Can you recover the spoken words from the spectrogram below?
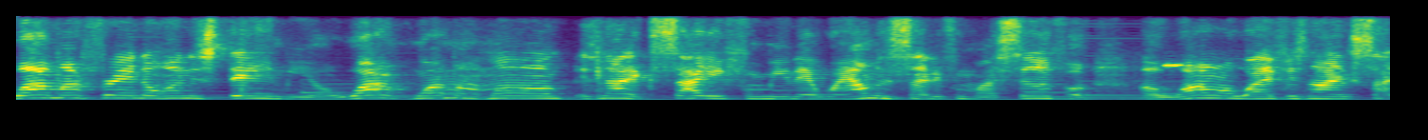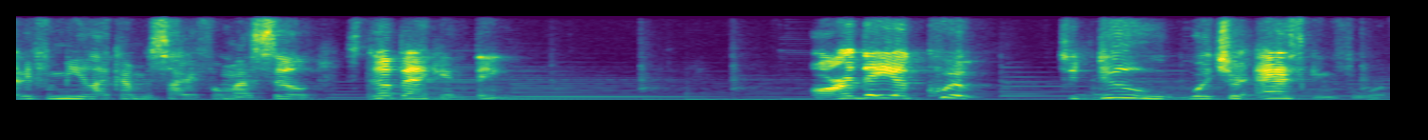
why my friend don't understand me or why why my mom is not excited for me in that way i'm excited for myself or, or why my wife is not excited for me like i'm excited for myself. Step back and think. Are they equipped to do what you're asking for?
